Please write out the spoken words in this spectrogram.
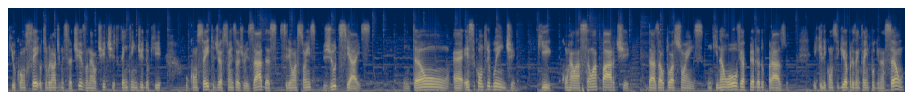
que o conceito, o tribunal administrativo, né, o TIT, tem entendido que o conceito de ações ajuizadas seriam ações judiciais. Então, é, esse contribuinte que, com relação à parte das autuações em que não houve a perda do prazo e que ele conseguiu apresentar impugnação,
